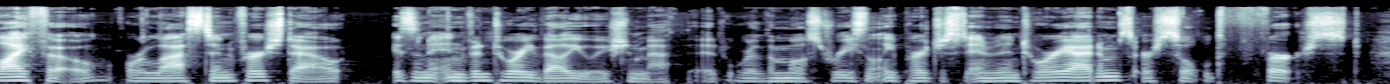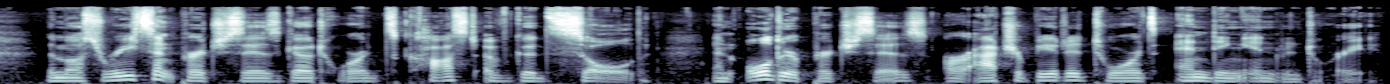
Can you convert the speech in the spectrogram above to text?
LIFO, or last in, first out, is an inventory valuation method where the most recently purchased inventory items are sold first. The most recent purchases go towards cost of goods sold, and older purchases are attributed towards ending inventory.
